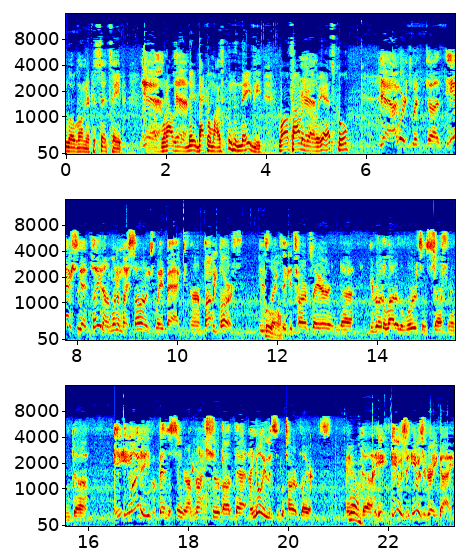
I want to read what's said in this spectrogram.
logo on their cassette tape. Yeah, when I was yeah. in the Navy, back when I was in the Navy, long time ago. Yeah. But yeah, that's cool. yeah, I worked with. Uh, he actually had played on one of my songs way back. Uh, Bobby Barth. He was Cool. like the guitar player, and uh, he wrote a lot of the words and stuff. And uh, he, he might have even been the singer. I'm not sure about that. I know he was the guitar player, and Yeah. uh, he he was he was a great guy.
